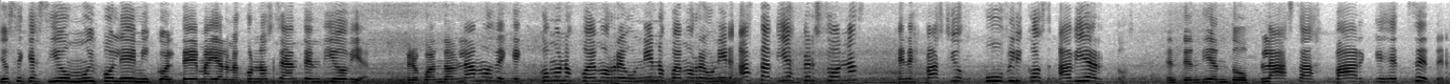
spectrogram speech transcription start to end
yo sé que ha sido muy polémico el tema y a lo mejor no se ha entendido bien, pero cuando hablamos de que cómo nos podemos reunir, nos podemos reunir hasta 10 personas en espacios públicos abiertos, entendiendo plazas, parques, etcétera.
